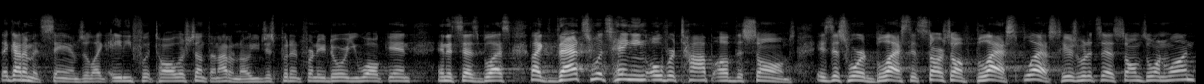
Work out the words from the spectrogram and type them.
They got them at Sam's. They're like 80 foot tall or something. I don't know. You just put it in front of your door, you walk in, and it says blessed. Like, that's what's hanging over top of the Psalms, is this word blessed. It starts off blessed, blessed. Here's what it says Psalms 1 1.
